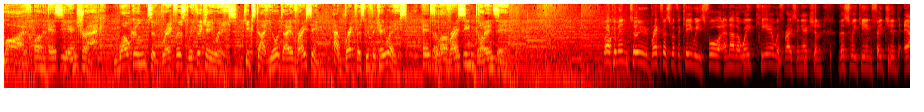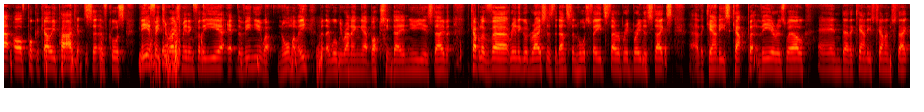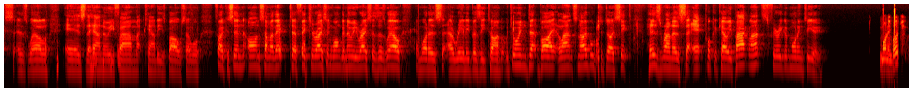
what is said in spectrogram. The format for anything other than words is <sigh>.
Live on SEN Track. Welcome to Breakfast with the Kiwis. Kickstart your day of racing. Have breakfast with the Kiwis. Head to loveracing.nz. Welcome into Breakfast with the Kiwis for another week here with racing action this weekend featured out of Pukekohe Park. It's, uh, of course, their feature race meeting for the year at the venue. Well, normally, but they will be running uh, Boxing Day and New Year's Day. But a couple of uh, really good races the Dunstan Horse Feeds, Thoroughbred Breeders Stakes, uh, the Counties Cup there as well, and uh, the Counties Challenge Stakes, as well as the Haunui Farm Counties Bowl. So we'll focus in on some of that uh, feature racing, Wanganui races as well, and what is a really busy time. But we're joined by Lance Noble to dissect his runners at Pukekohe Park. Lance, very good morning to you. Morning, Butch.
